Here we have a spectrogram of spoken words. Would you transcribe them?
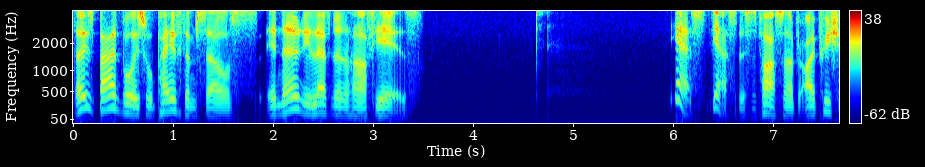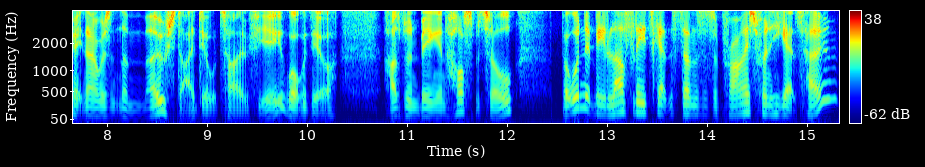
those bad boys will pay for themselves in only 11 and a half years. Yes, yes, Mrs. Parton, I appreciate now isn't the most ideal time for you, what with your husband being in hospital, but wouldn't it be lovely to get this done as a surprise when he gets home?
